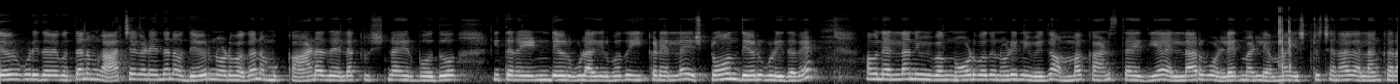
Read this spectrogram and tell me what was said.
ದೇವ್ರುಗಳಿದ್ದಾವೆ ಗೊತ್ತಾ? ನಮ್ಗೆ ಆಚೆ ಕಡೆಯಿಂದ ನಾವು ದೇವ್ರು ನೋಡುವಾಗ ನಮಗೆ ಕಾಣೋದೇ ಇಲ್ಲ. ಕೃಷ್ಣ ಇರ್ಬೋದು, ಈ ಥರ ಹೆಣ್ಣು ದೇವ್ರುಗಳಾಗಿರ್ಬೋದು, ಈ ಕಡೆ ಎಲ್ಲ ಎಷ್ಟೊಂದು ದೇವ್ರುಗಳಿದ್ದಾವೆ ಅವನ್ನೆಲ್ಲ ನೀವು ಇವಾಗ ನೋಡ್ಬೋದು. ನೋಡಿ ನೀವೀಗ ಅಮ್ಮ ಕಾಣಿಸ್ತಾ ಇದೆಯಾ? ಎಲ್ಲರಿಗೂ ಒಳ್ಳೇದು ಮಾಡಲಿ ಅಮ್ಮ. ಎಷ್ಟು ಚೆನ್ನಾಗಿ ಅಲಂಕಾರ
